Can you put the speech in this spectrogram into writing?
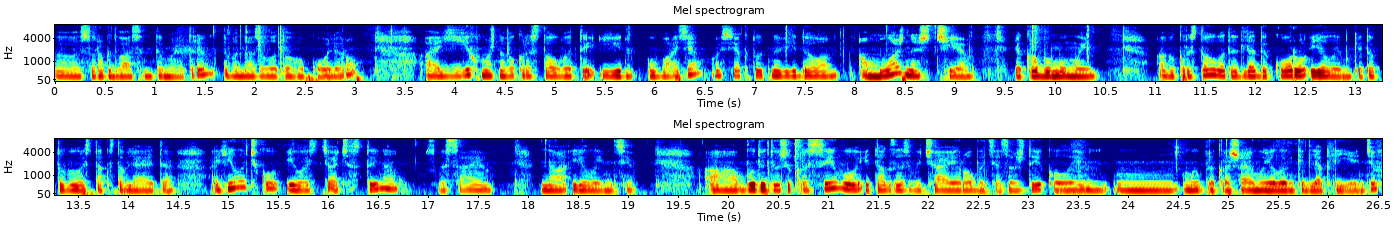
е, 42 см, вона золотого кольору. А їх можна використовувати і у вазі, ось як тут на відео. А можна ще, як робимо ми, використовувати для декору ялинки. Тобто ви ось так вставляєте гілочку, і ось ця частина звисає на ялинці. Буде дуже красиво, і так зазвичай робиться завжди, коли ми прикрашаємо ялинки для клієнтів.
